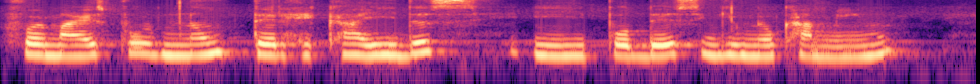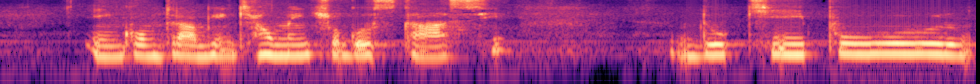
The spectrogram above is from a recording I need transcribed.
foi mais por não ter recaídas e poder seguir o meu caminho e encontrar alguém que realmente eu gostasse do que por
